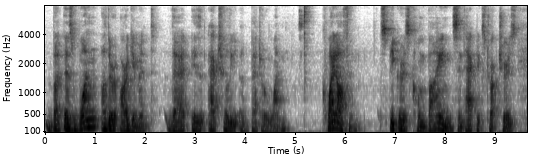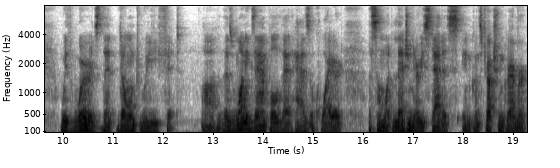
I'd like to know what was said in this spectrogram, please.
But there's one other argument that is actually a better one. Quite often, speakers combine syntactic structures with words that don't really fit. Uh, there's one example that has acquired a somewhat legendary status in construction grammar,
